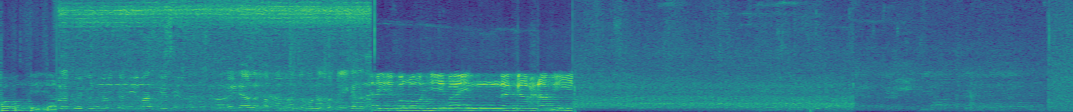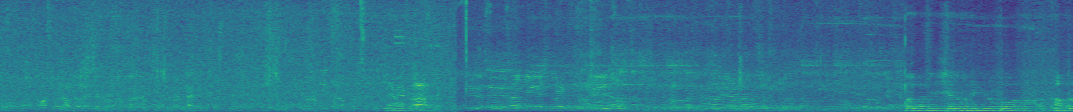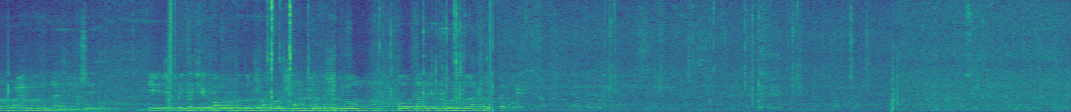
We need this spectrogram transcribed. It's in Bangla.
সকলকে এটা হলো সবচেয়ে গুরুত্বপূর্ণ ছবি। এখানে ইব্রাহিম বাংলাদেশ সেনাবাহিনীর উপর আপনার রহমত নাজিল করুন দেশ বিদেশে কর্মরত সকল সেনা সদস্যগণ ও তাদের পরিবার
